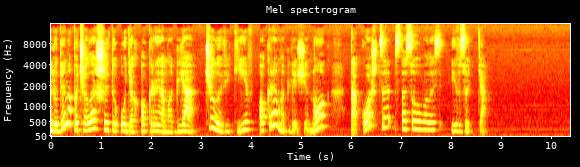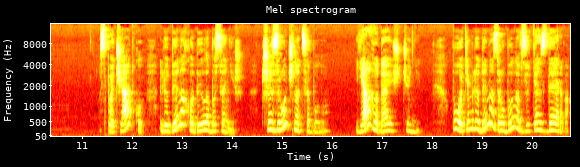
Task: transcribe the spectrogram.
людина почала шити одяг окремо для чоловіків, окремо для жінок. Також це стосовувалось і взуття. Спочатку людина ходила босоніж. Чи зручно це було? Я гадаю, що ні. Потім людина зробила взуття з дерева.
